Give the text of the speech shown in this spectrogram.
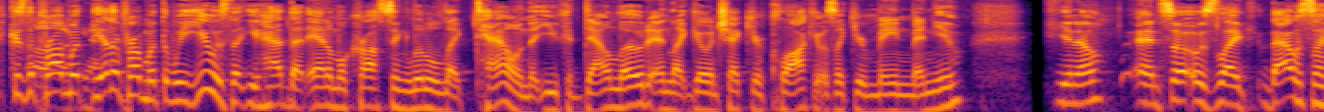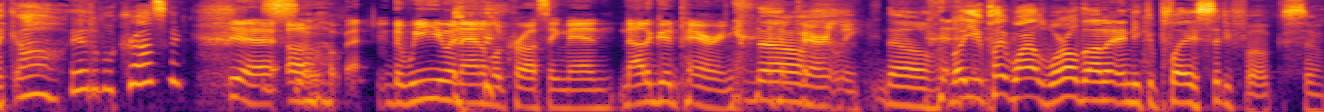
because the oh, problem with the other problem with the wii u is that you had that animal crossing little like town that you could download and like go and check your clock. It was like your main menu you know? And so it was like that was like oh animal crossing? Yeah so, oh, the wii u and animal crossing man. Not a good pairing no, apparently. No. But you play wild world on it and you could play city folk so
